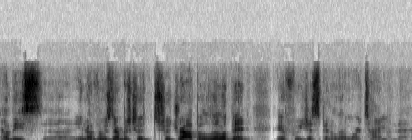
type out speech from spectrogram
at least uh, you know those numbers could, could drop a little bit if we just spend a little more time on that.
